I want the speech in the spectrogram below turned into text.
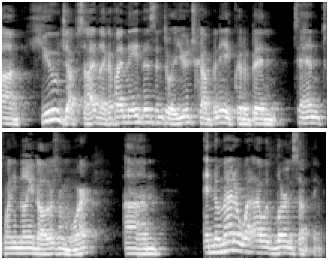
um, huge upside. Like if I made this into a huge company, it could have been 10, 20 million dollars or more. Um, and no matter what, I would learn something.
